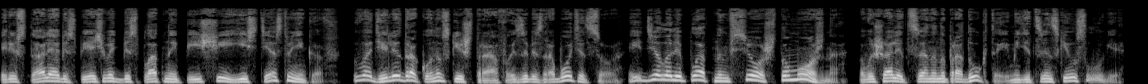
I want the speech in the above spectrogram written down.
Перестали обеспечивать бесплатной пищей естественников, вводили драконовские штрафы за безработицу и делали платным все, что можно, повышали цены на продукты и медицинские услуги.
